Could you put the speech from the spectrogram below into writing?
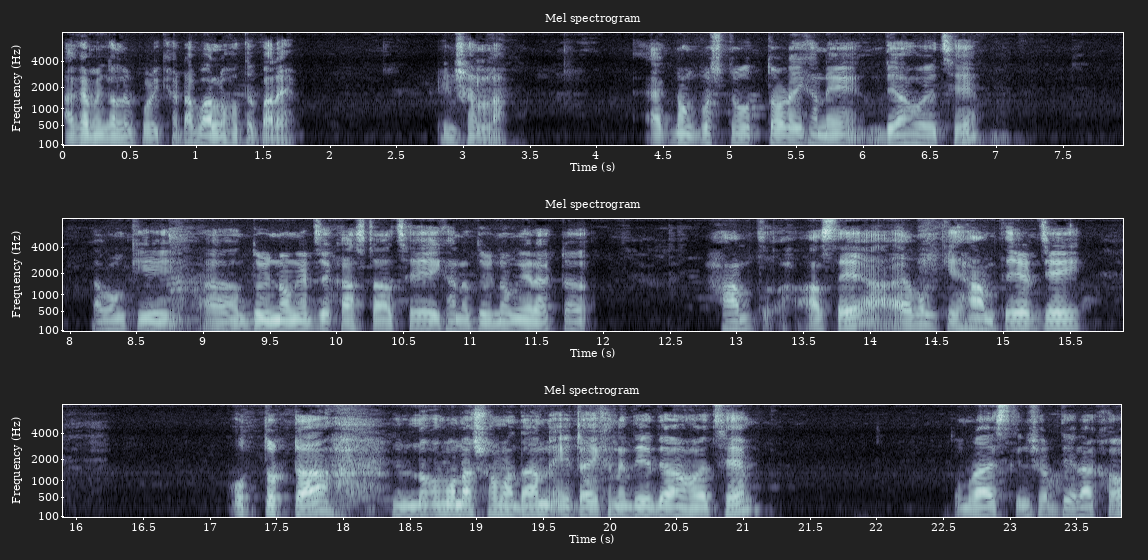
আগামীকালের পরীক্ষাটা ভালো হতে পারে। ইনশাল্লাহ এক নং প্রশ্ন উত্তর এখানে দেওয়া হয়েছে। এবং কি দুই নংয়ের যে কাজটা আছে, এখানে দুই নংয়ের একটা হামদ আছে। এবং কি, হামতের যেই উত্তরটা নমুনা সমাধান, এটা এখানে দিয়ে দেওয়া হয়েছে। তোমরা স্ক্রিনশট দিয়ে রাখো।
